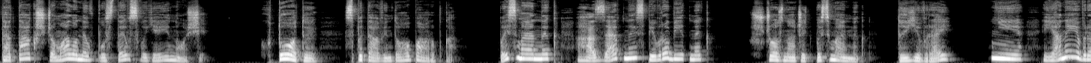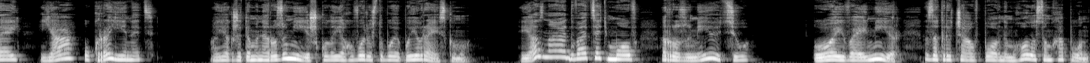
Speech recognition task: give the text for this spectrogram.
та так, що мало не впустив своєї ноші. Хто ти? спитав він того парубка. Письменник, газетний співробітник. Що значить письменник? Ти єврей? Ні, я не єврей, я українець. А як же ти мене розумієш, коли я говорю з тобою по єврейському? Я знаю двадцять мов, розумію цю. Ой, веймір. закричав повним голосом хапун.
